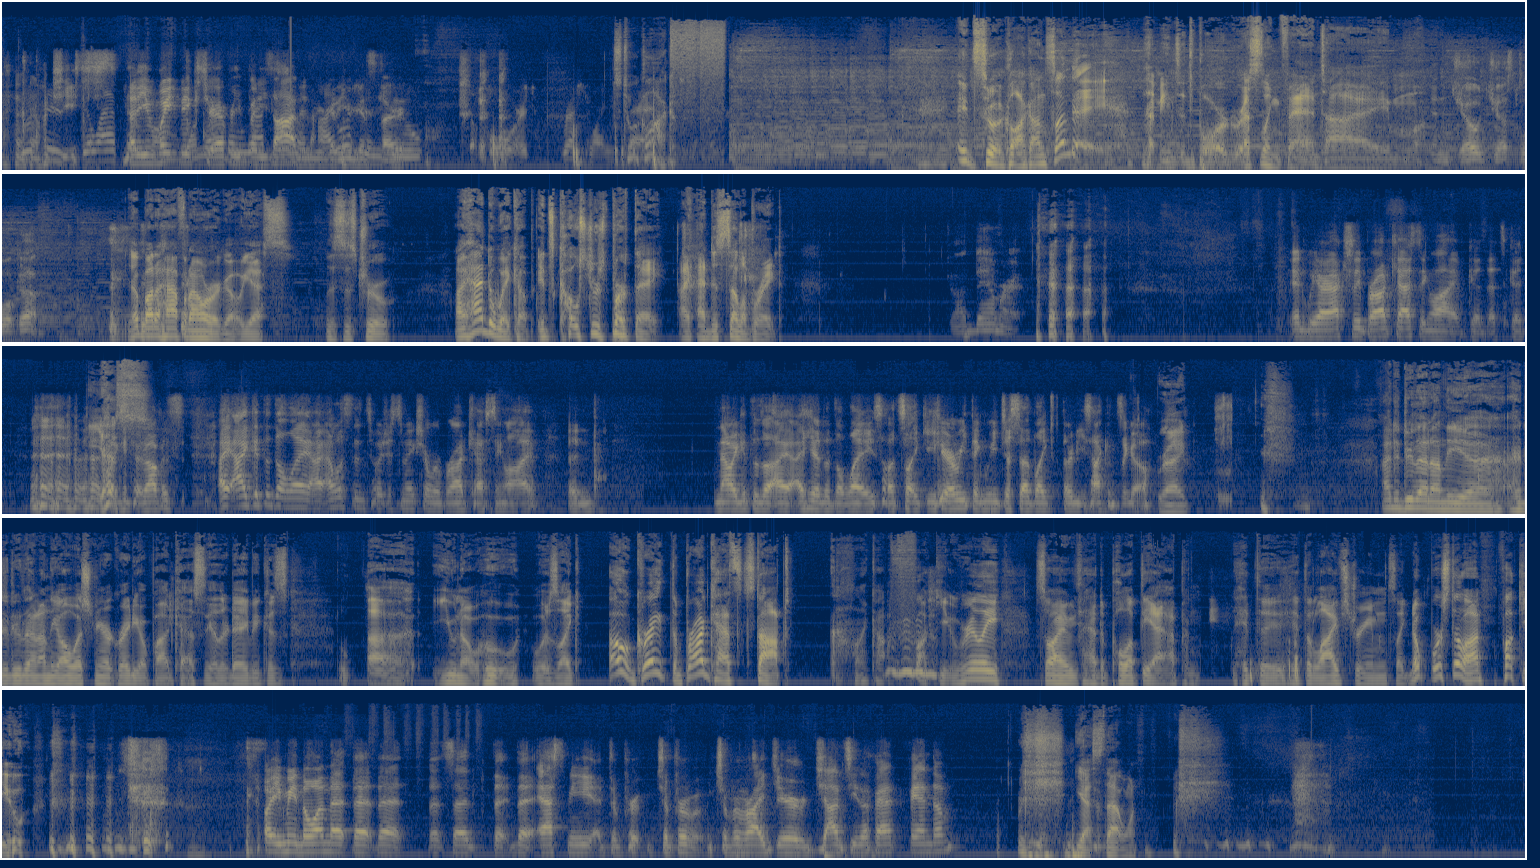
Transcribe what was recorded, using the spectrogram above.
oh, jeez. Not even wait, make sure everybody's on, and we're gonna get started. It's two o'clock. It's two o'clock on Sunday. That means it's bored wrestling fan time. And Joe just woke up. About a half an hour ago, yes. This is true. I had to wake up. It's Coaster's birthday. I had to celebrate. God damn right. And we are actually broadcasting live. Good, that's good. Yes. I, can turn it off. It's, I, I get the delay. I, I listen to it just to make sure we're broadcasting live, and now I get the I, I hear the delay. So it's like you hear everything we just said like 30 seconds ago. Right. I had to do that on the uh, I had to do that on the All West New York Radio podcast the other day because uh, you know who was like, "Oh, great, the broadcast stopped." I'm like, "Oh, fuck you, really?" So I had to pull up the app and hit the hit the live stream. And it's like, "Nope, we're still on. Fuck you." Oh, you mean the one that that that that said that, that asked me to pr- to pr- to provide your John Cena fan- fandom? yes, that one.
